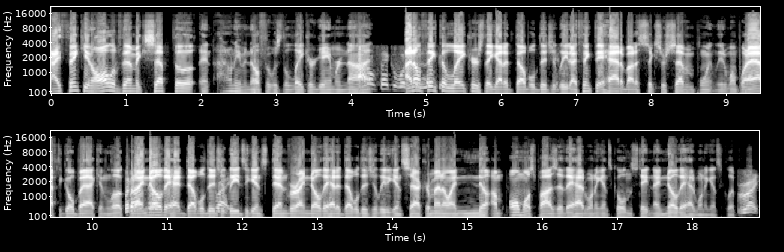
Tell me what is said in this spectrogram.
I think in all of them except the, and I don't even know if it was the Laker game or not. I don't think it was I the don't think the Lakers. Lakers they got a double digit lead. I think they had about a six or seven point lead at one point. I have to go back and look, but, But I I know, know- they had double digit Right. leads against Denver. I know they had a double digit lead against Sacramento. I know I'm almost positive they had one against Golden State, and I know they had one against Clippers. Right.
